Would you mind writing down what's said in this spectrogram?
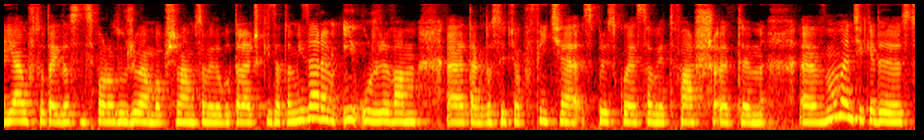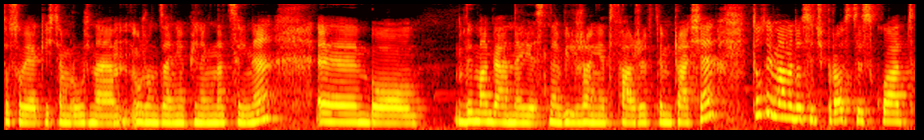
Ja już tutaj dosyć sporo zużyłam, bo przelałam sobie do buteleczki z atomizerem i używam e, tak dosyć obficie, spryskuję sobie twarz e, tym e, w momencie, kiedy stosuję jakieś tam różne urządzenia pielęgnacyjne, e, bo wymagane jest nawilżanie twarzy w tym czasie. Tutaj mamy dosyć prosty skład,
